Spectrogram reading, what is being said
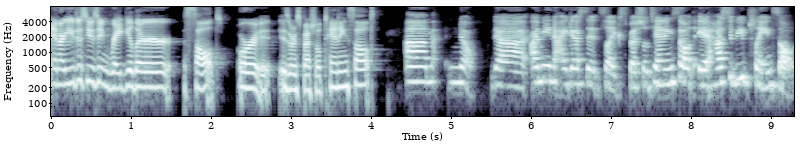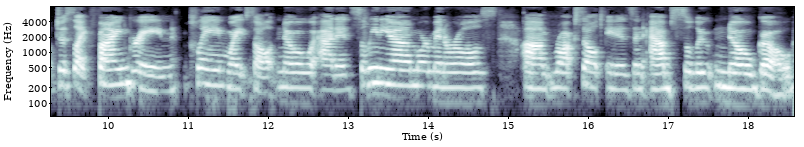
And are you just using regular salt or is there a special tanning salt? Um, no. Uh, I mean, I guess it's like special tanning salt. It has to be plain salt, just like fine grain, plain white salt, no added selenium or minerals. Um, rock salt is an absolute no go.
